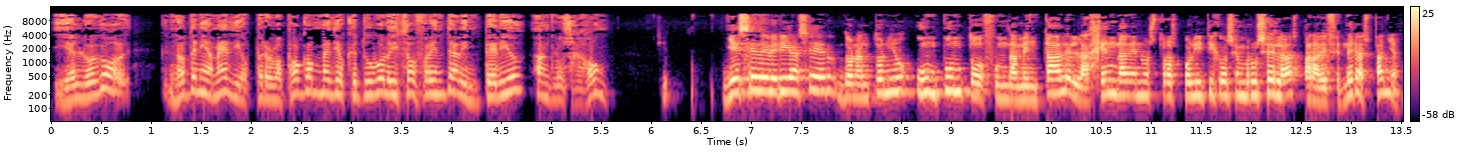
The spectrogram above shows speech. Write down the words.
Y él luego no tenía medios, pero los pocos medios que tuvo lo hizo frente al imperio anglosajón. Y ese debería ser, don Antonio, un punto fundamental en la agenda de nuestros políticos en Bruselas para defender a España.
